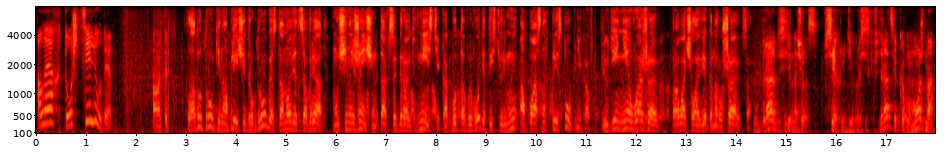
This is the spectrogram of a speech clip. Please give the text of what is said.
Але хто ж ці люди? Кладут руки на плечи друг друга, становятся в ряд. Мужчин и женщин так собирают вместе, как будто выводят из тюрьмы опасных преступников. Людей не уважают, права человека нарушаются. Выбирают действительно, еще раз, всех людей в Российской Федерации, кому можно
